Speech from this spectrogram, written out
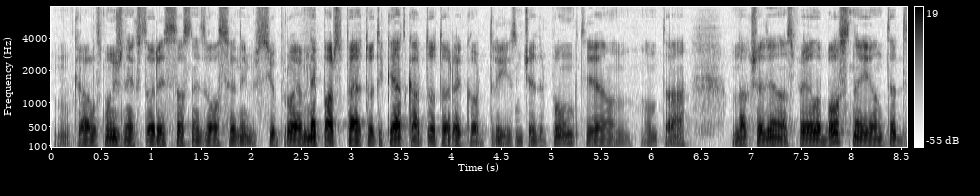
Kārlis Mūžnieks toreiz sasniedz valstsienības, joprojām nepārspēto tikai atkārtoto rekordu 34 punkti. Ja, un, un tā. Un nākamajā dienā spēle Bosnija. Tad,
